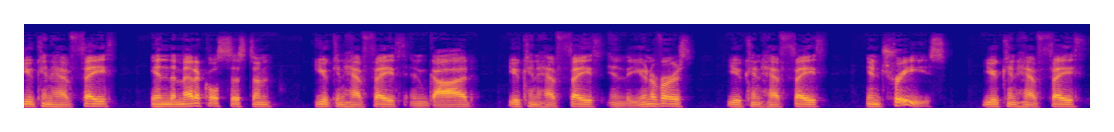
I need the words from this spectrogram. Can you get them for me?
You can have faith in the medical system. You can have faith in God. You can have faith in the universe. You can have faith in trees. You can have faith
